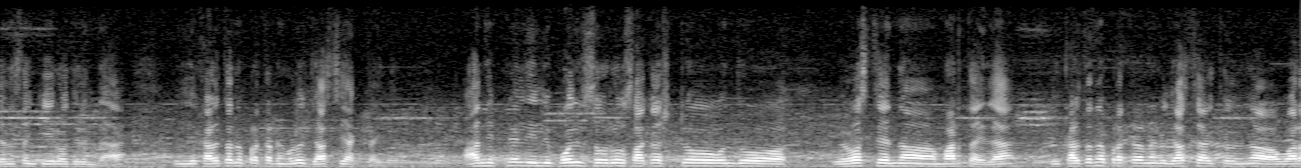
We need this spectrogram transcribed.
ಜನಸಂಖ್ಯೆ ಇರೋದ್ರಿಂದ ಇಲ್ಲಿ ಕಳ್ತನ ಪ್ರಕರಣಗಳು ಜಾಸ್ತಿ ಆಗ್ತಾ ಇದೆ. ಆ ನಿಟ್ಟಿನಲ್ಲಿ ಇಲ್ಲಿ ಪೊಲೀಸರು ಸಾಕಷ್ಟು ಒಂದು ವ್ಯವಸ್ಥೆಯನ್ನು ಮಾಡ್ತಾ ಇಲ್ಲ. ಈ ಕಳ್ತನ ಪ್ರಕರಣಗಳು ಜಾಸ್ತಿ ಆಗ್ತದ್ರಿಂದ ಹೊರ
